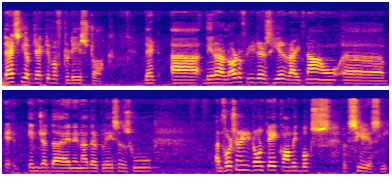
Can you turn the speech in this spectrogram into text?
that's the objective of today's talk. That uh, there are a lot of readers here right now uh, in Jeddah and in other places who unfortunately don't take comic books seriously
